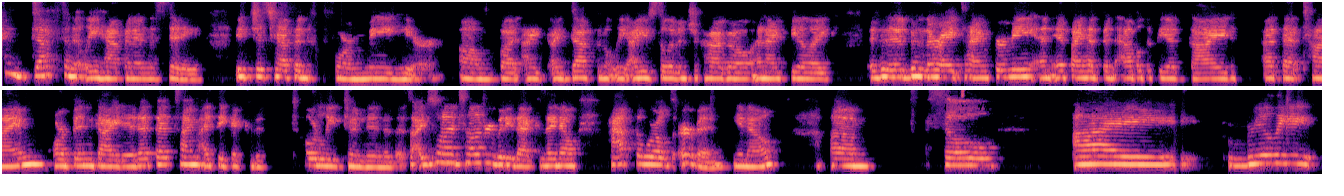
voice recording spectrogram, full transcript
can definitely happen in the city. It just happened for me here. Um, but I, I definitely I used to live in Chicago, and I feel like if it had been the right time for me, and if I had been able to be a guide at that time or been guided at that time, I think I could have totally tuned into this. I just want to tell everybody that because I know half the world's urban, you know. Um, so I really,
